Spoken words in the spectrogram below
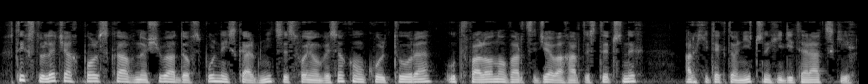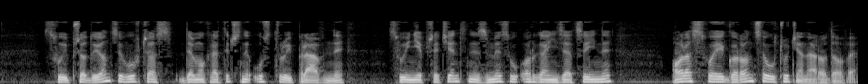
W tych stuleciach Polska wnosiła do wspólnej skarbnicy swoją wysoką kulturę utrwaloną w arcydziełach artystycznych, architektonicznych i literackich, swój przodujący wówczas demokratyczny ustrój prawny, swój nieprzeciętny zmysł organizacyjny oraz swoje gorące uczucia narodowe.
